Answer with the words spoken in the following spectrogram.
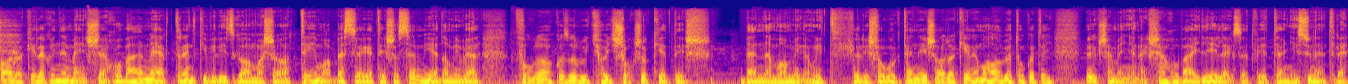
arra kérlek, hogy ne menj sehová, mert rendkívül izgalmas a téma, a beszélgetés, a személyed, amivel foglalkozol, úgyhogy sok-sok kérdés bennem van még, amit föl is fogok tenni, és arra kérem a hallgatókat, hogy ők sem menjenek sehová, egy lélegzetvételnyi szünetre.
